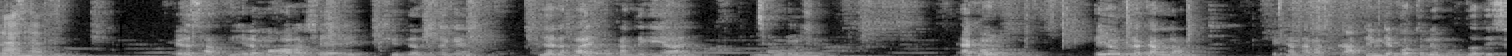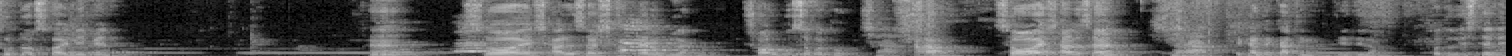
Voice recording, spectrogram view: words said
হ্যাঁ হ্যাঁ। সাথী। এটা মহারা সে এই সিদ্ধান্ত থেকে যেন হয় ওখান থেকেই হয় বলছে এখন এই অংশটা কাটলাম। এখানে আমার কাটিংটা কত নেব? যদি ছোট ছয় নেবেন হ্যাঁ ছয় সাড়ে ছয় সাত এর উপরে লাগবে সর্বোচ্চ কত? সাত। ছয় সাড়ে ছয়? এখান থেকে কাটিং দিয়ে দিলাম। কত দিস তাহলে?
